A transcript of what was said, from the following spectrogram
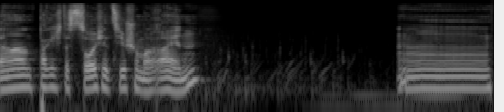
Dann packe ich das Zeug jetzt hier schon mal rein. Hm.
